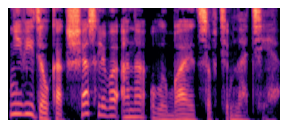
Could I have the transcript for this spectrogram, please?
не видел, как счастливо она улыбается в темноте.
